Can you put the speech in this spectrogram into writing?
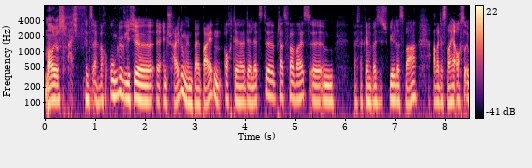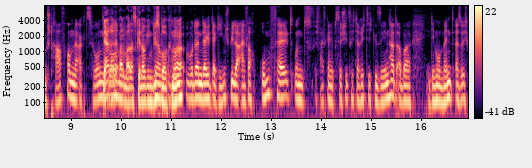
Marius. Ah, ich finde es einfach unglückliche äh, Entscheidungen bei beiden. Auch der, der letzte Platzverweis äh, im, ich weiß gar nicht, welches Spiel das war, aber das war ja auch so im Strafraum eine Aktion. Ja, Rennemann war das genau gegen Duisburg. Ja, wo, hm. wo, dann der, der Gegenspieler einfach umfällt und ich weiß gar nicht, ob es der Schiedsrichter richtig gesehen hat, aber in dem Moment, also ich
